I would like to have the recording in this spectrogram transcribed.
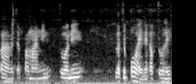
ปลาก็จะประมาณนี้ ตัวนี้เราจะปล่อยนะครับ ตัวเล็ก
